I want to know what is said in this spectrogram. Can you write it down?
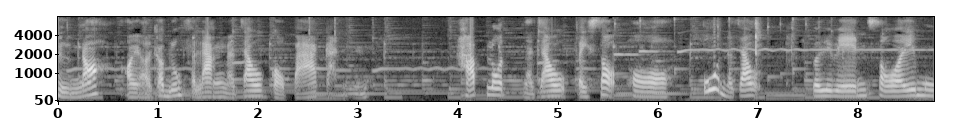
ถึงเนาะ อ่อยๆกับลุงฝรั่งนะเจ้าก่อป้ากันขับรถนะเจ้าไปเสาะพอปุ้นนะเจ้าบริเวณซอยมู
